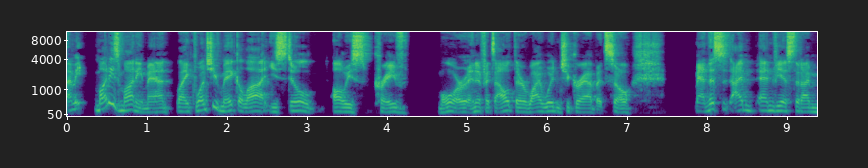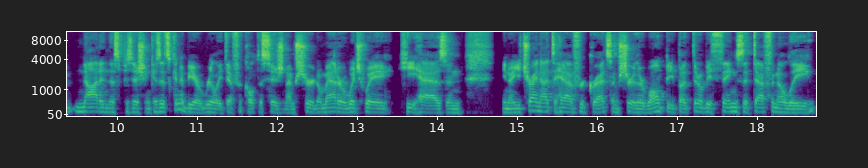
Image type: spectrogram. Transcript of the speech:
I mean, money's money, man. Like once you make a lot, you still always crave more. And if it's out there, why wouldn't you grab it? So, man, this is, I'm envious that I'm not in this position because it's going to be a really difficult decision, I'm sure, no matter which way he has. And, you know, you try not to have regrets. I'm sure there won't be, but there'll be things that definitely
